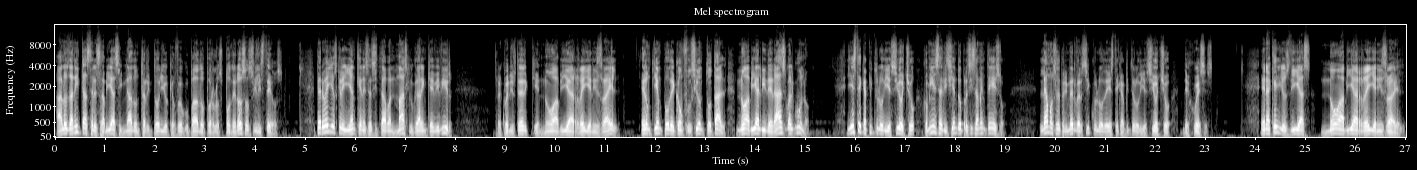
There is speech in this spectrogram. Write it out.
A los danitas se les había asignado un territorio que fue ocupado por los poderosos filisteos pero ellos creían que necesitaban más lugar en que vivir. Recuerde usted que no había rey en Israel. Era un tiempo de confusión total, no había liderazgo alguno. Y este capítulo 18 comienza diciendo precisamente eso. Leamos el primer versículo de este capítulo 18 de jueces. En aquellos días no había rey en Israel,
